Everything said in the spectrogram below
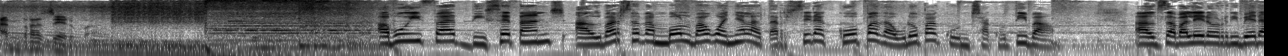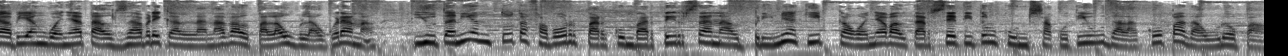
gran reserva. Avui fa 17 anys, el Barça d'handbol va guanyar la tercera Copa d'Europa consecutiva. Els de Valero Rivera havien guanyat el Zabrek en l'anada al Palau Blaugrana i ho tenien tot a favor per convertir-se en el primer equip que guanyava el tercer títol consecutiu de la Copa d'Europa.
